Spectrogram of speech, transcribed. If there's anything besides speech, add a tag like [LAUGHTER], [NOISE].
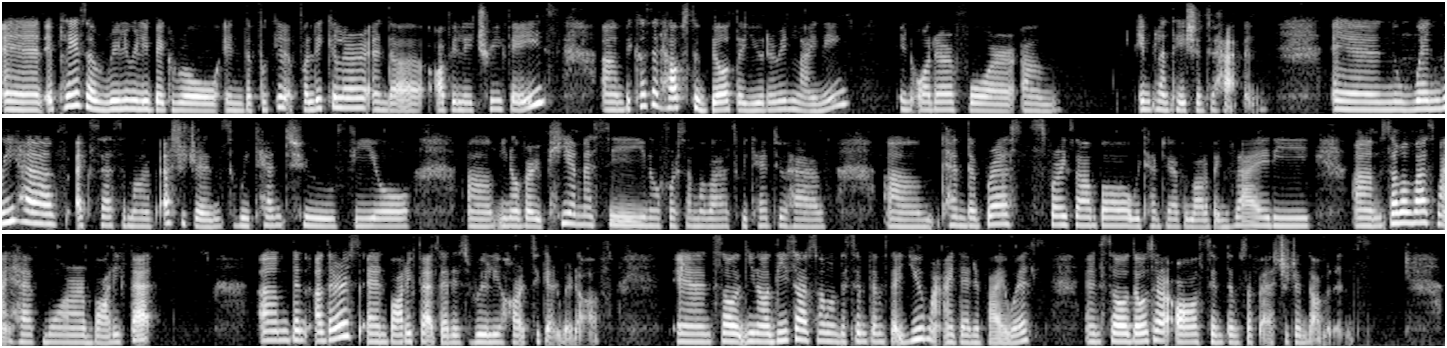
and it plays a really, really big role in the follicular and the ovulatory phase um, because it helps to build the uterine lining in order for um, implantation to happen. And when we have excess amount of estrogens, we tend to feel, um, you know, very PMSy. You know, for some of us, we tend to have um, tender breasts, for example, we tend to have a lot of anxiety. Um, some of us might have more body fat um, than others, and body fat that is really hard to get rid of. And so, you know, these are some of the symptoms that you might identify with. And so, those are all symptoms of estrogen dominance.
